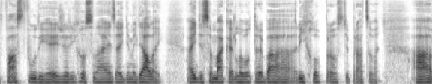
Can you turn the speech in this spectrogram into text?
fast foody, hej, že rýchlo sa nájsť a ideme ďalej. A ide sa makať, lebo treba rýchlo proste pracovať. A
